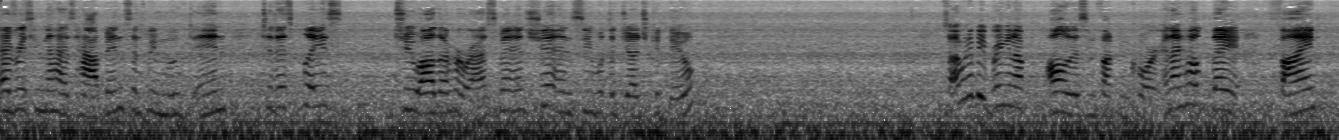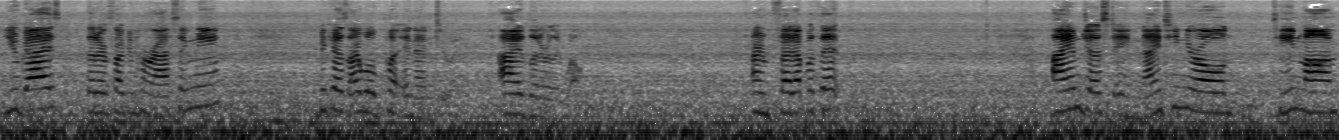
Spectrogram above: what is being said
everything that has happened since we moved in to this place, to all the harassment and shit, and see what the judge could do. So I'm gonna be bringing up all of this in fucking court, and I hope they find you guys that are fucking harassing me, because I will put an end to it. I literally will. I'm fed up with it. I am just a 19 year old teen mom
